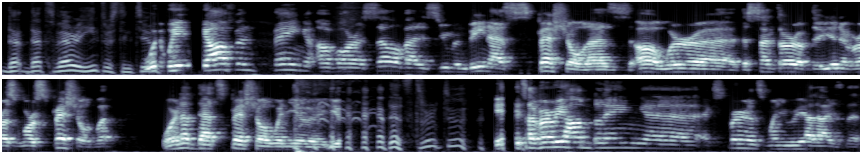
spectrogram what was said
that that's very interesting too. we, we, we often think of ourselves as human being as special as oh we're uh, the center of the universe we're special but we're not that special when you, you that's true too. it's a very humbling uh, experience when you realize that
